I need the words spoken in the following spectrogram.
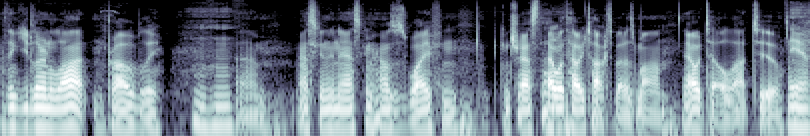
I think you'd learn a lot probably hmm um, asking and ask him how's his wife and contrast that Yeah. with how he talks about his mom. That would tell a lot too. Yeah.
